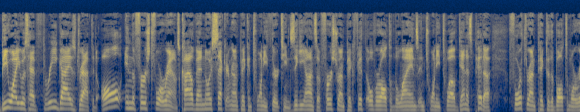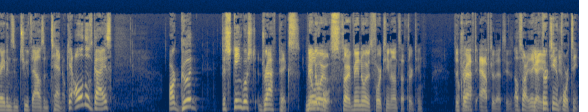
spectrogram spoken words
BYU has had three guys drafted, all in the first four rounds. Kyle Van Noy, second round pick in 2013. Ziggy Ansah, first round pick, fifth overall to the Lions in 2012. Dennis Pitta, fourth round pick to the Baltimore Ravens in 2010. Okay, all those guys are good, distinguished draft picks. Van. Noy, sorry, Van Noy was 14, Ansah 13. The okay. draft after that season. Oh, sorry, yeah, 13 yeah, and 14.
